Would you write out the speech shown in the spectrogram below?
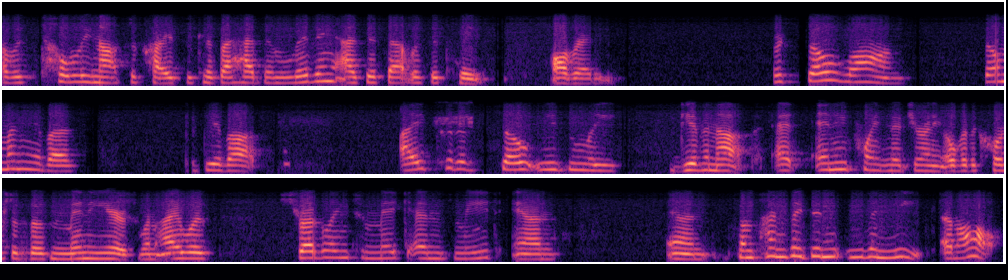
I was totally not surprised because I had been living as if that was the case already. For so long, so many of us give up. I could have so easily given up at any point in the journey over the course of those many years when I was struggling to make ends meet and and sometimes they didn't even meet at all.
